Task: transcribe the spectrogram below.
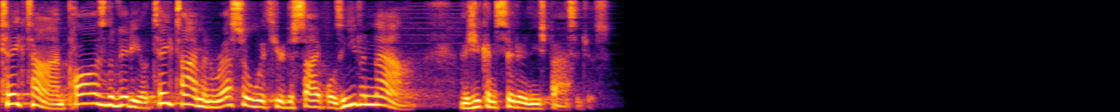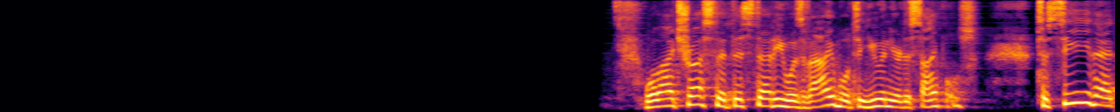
Take time, pause the video, take time and wrestle with your disciples even now as you consider these passages. Well, I trust that this study was valuable to you and your disciples to see that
